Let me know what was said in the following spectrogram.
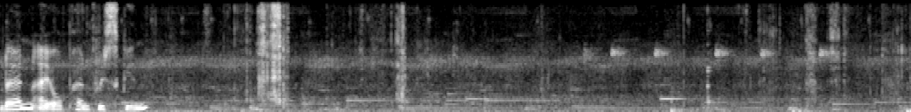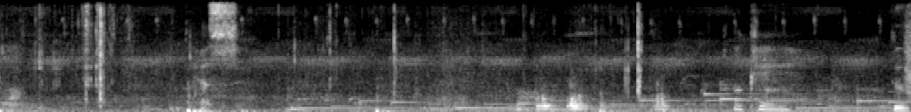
Then I open fish skin. Yes. Okay. Good.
